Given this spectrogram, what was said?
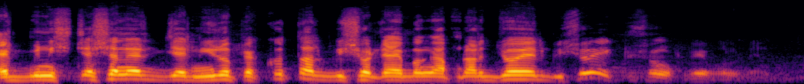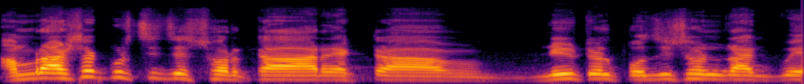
অ্যাডমিনিস্ট্রেশনের যে নিরপেক্ষতার বিষয়টা এবং আপনার জয়ের বিষয়ে একটু সংক্ষেপে বলবেন। আমরা আশা করছি যে সরকার একটা নিউট্রাল পজিশন রাখবে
